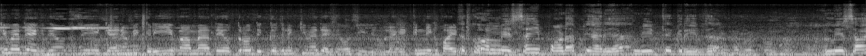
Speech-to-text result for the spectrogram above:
ਕਿਵੇਂ ਦੇਖਦੇ ਹੋ ਤੁਸੀਂ? ਕਹਿ ਰਹੇ ਹੋ ਵੀ ਗਰੀਬ ਆ ਮੈਂ ਤੇ ਉਧਰੋਂ ਦਿੱਗਜ ਨੇ ਕਿਵੇਂ ਦੇਖਦੇ ਹੋ ਉਹ ਚੀਜ਼ ਨੂੰ ਲੈ ਕੇ? ਕਿੰਨੀ ਕੁ ਫਾਈਟ ਦੇਖੋ ਹਮੇਸ਼ਾ ਹੀ ਪਾੜਾ ਪਿਆ ਰਿਹਾ ਅਮੀਰ ਤੇ ਗਰੀਬ ਦਾ। ਹਮੇਸ਼ਾ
